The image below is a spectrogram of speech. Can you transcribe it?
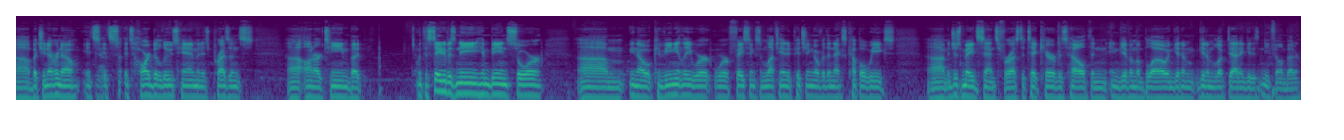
uh, but you never know. It's, yeah. it's, it's hard to lose him and his presence uh, on our team. But with the state of his knee, him being sore, um, you know, conveniently, we're, we're facing some left handed pitching over the next couple weeks. Um, it just made sense for us to take care of his health and, and give him a blow and get him get him looked at and get his knee feeling better.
